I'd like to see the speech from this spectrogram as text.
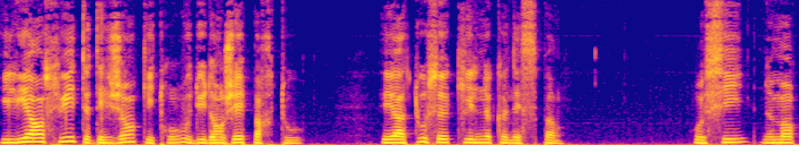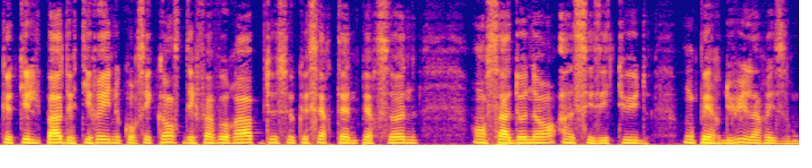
Il y a ensuite des gens qui trouvent du danger partout, et à tout ce qu'ils ne connaissent pas. Aussi ne manque-t-il pas de tirer une conséquence défavorable de ce que certaines personnes, en s'adonnant à ces études, ont perdu la raison.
